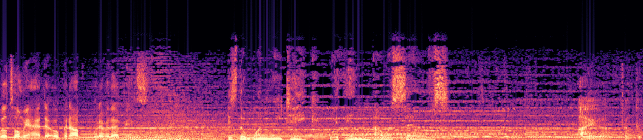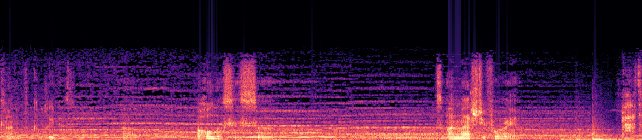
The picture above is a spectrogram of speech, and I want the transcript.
Will told me I had to open up, whatever that means. is the one we take within ourselves. I uh, felt a kind of completeness. Uh, a wholeness is, uh, it's unmatched euphoria. God, it's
